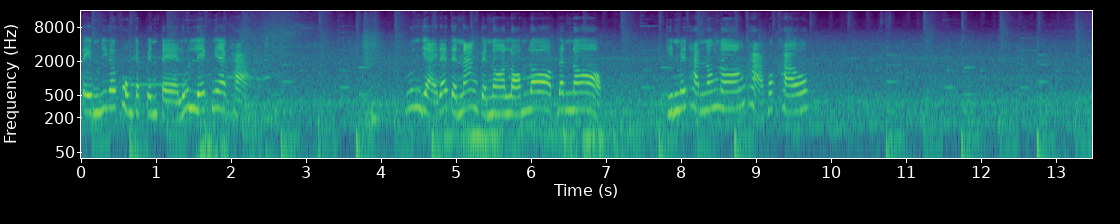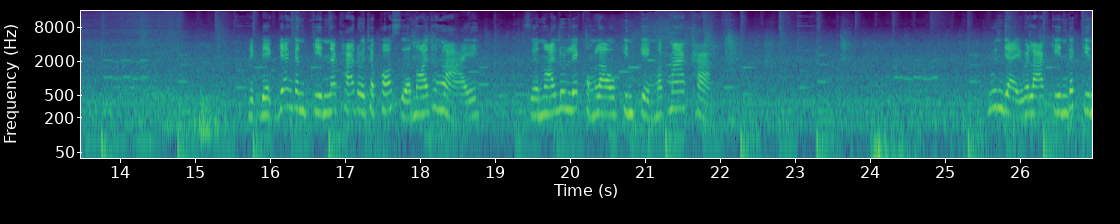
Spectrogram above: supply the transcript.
เต็มนี่ก็คงจะเป็นแต่รุ่นเล็กเนี่ยค่ะ รุ่นใหญ่ได้แต่นั่งแต่นอนล้อมรอบด้านนอก กินไม่ทันน้องๆค่ะ พวกเขาเด็กๆ แย่งกันกินนะคะ โดยเฉพาะเสือน้อยทั้งหลาย เสือน้อยรุ่นเล็กของเรากินเก่งมากๆค่ะ รุ่นใหญ่เวลากินก็กิน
